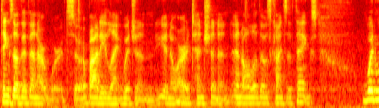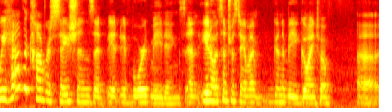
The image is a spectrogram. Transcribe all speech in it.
things other than our words so our body language and you know our attention and, and all of those kinds of things when we have the conversations at, at, at, board meetings, and you know, it's interesting. I'm going to be going to a, uh,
